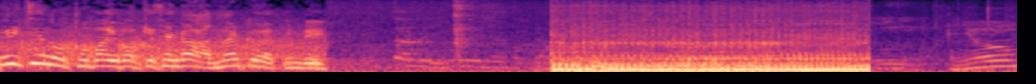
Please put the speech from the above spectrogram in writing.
일진 오토바이밖에 생각 안 날 것 같은데. 안녕.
